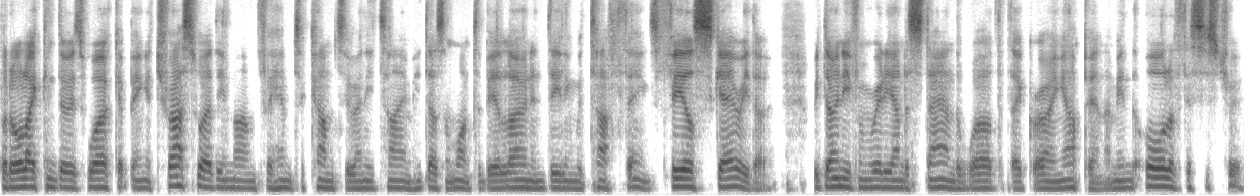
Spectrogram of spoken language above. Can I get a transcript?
but all I can do is work at being a trustworthy mum for him to come to anytime he doesn't want to be alone in dealing with tough things. Feels scary though. We don't even really understand the world that they're growing up in. I mean, all of this is true.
